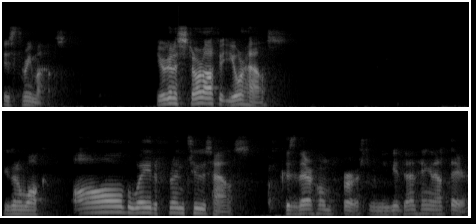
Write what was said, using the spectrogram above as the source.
is 3 miles. You're going to start off at your house. You're going to walk all the way to friend two's house because they're home first. When you get done hanging out there,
